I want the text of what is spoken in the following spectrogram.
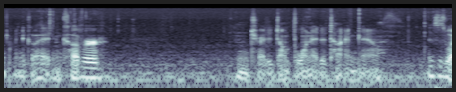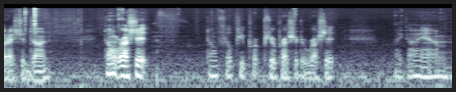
I'm going to go ahead and cover and try to dump one at a time now. This is what I should have done. Don't rush it. Don't feel pure pressure to rush it like I am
